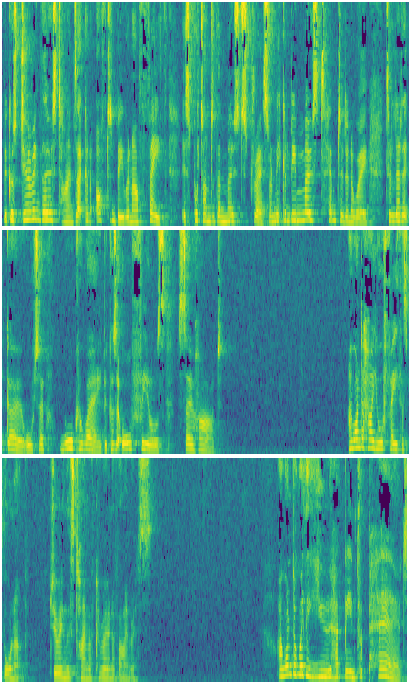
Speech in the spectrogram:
Because during those times, that can often be when our faith is put under the most stress, when we can be most tempted in a way to let it go or to walk away because it all feels so hard. I wonder how your faith has borne up during this time of coronavirus. I wonder whether you have been prepared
